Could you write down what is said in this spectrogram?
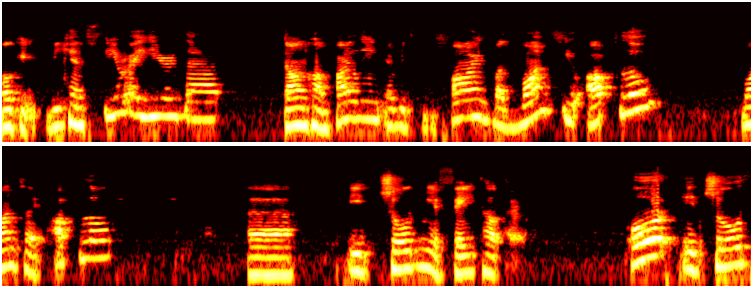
Okay, we can see right here that down compiling everything is fine, but once you upload, once I upload, uh, it shows me a fatal error. Or it shows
